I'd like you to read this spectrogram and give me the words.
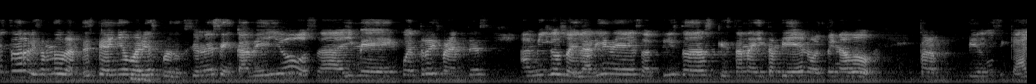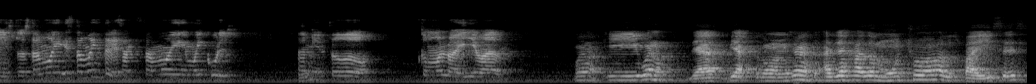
estado realizando durante este año varias producciones en cabello, o sea, y me encuentro diferentes amigos bailarines, artistas que están ahí también, o he peinado para videos musicales, todo está muy, está muy interesante, está muy, muy cool también todo, cómo lo he llevado. Bueno, y bueno, ya, ya como mencionas, has viajado mucho a los países,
